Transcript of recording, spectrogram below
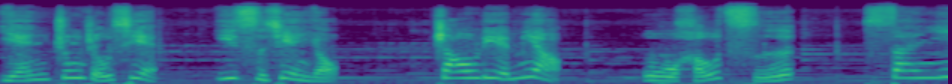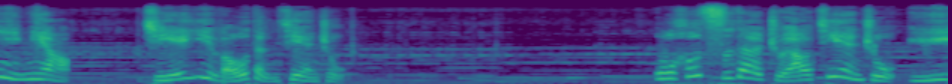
沿中轴线。依次建有昭烈庙、武侯祠、三义庙、结义楼等建筑。武侯祠的主要建筑于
